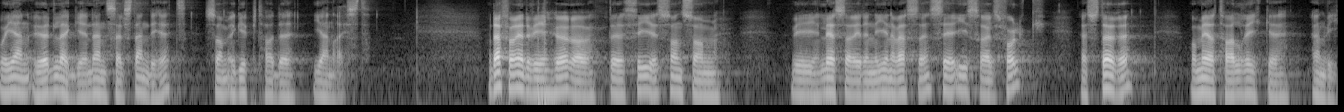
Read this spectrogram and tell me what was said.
og igjen ødelegge den selvstendighet som Egypt hadde gjenreist. Og Derfor er det vi hører det sies sånn som vi leser i det niende verset, se Israels folk er større og mer tallrike enn vi.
